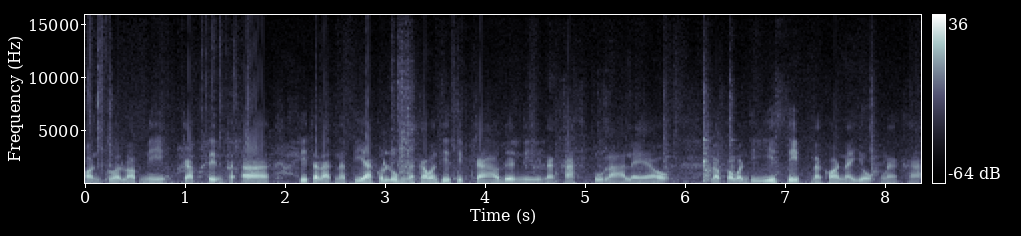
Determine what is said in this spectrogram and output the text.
ออนทัวร์รอบนี้กับเป็นที่ตลาดนัดพิยาคนลุมนะคะวันที่ 19 เดือนนี้นะคะ ตุลาแล้วแล้วก็วันที่ 20นครนายกนะคะ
